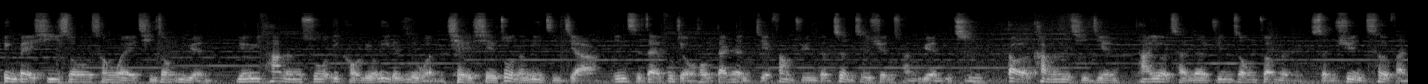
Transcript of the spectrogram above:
并被吸收成为其中一员。由于他能说一口流利的日文，且写作能力极佳，因此在不久后担任解放军的政治宣传员一职。到了抗日期间，他又成了军中专门审讯策反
